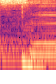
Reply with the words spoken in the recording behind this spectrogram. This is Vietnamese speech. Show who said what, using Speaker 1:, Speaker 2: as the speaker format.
Speaker 1: sân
